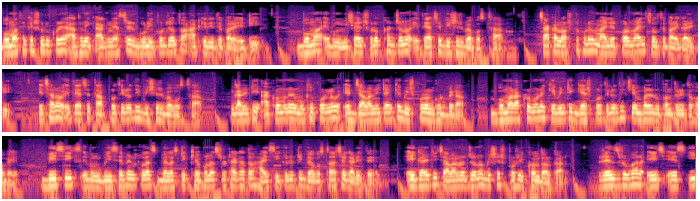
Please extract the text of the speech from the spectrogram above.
বোমা থেকে শুরু করে আধুনিক আগ্নেয়াস্ত্রের গুলি পর্যন্ত আটকে দিতে পারে এটি। বোমা এবং মিসাইল সুরক্ষার জন্য এতে আছে বিশেষ ব্যবস্থা। চাকা নষ্ট হলে মাইলের পর মাইল চলতে পারে গাড়িটি। এছাড়াও এতে আছে তাপ প্রতিরোধী বিশেষ ব্যবস্থা। গাড়িটি আক্রমণের মুখে পড়লেও এর জ্বালানি ট্যাঙ্কে বিস্ফোরণ ঘটবে না। বোমার আক্রমণে কেবিনটি গ্যাস প্রতিরোধী চেম্বারে রূপান্তরিত হবে। বি সিক্স এবং বি সেভেন ক্লাস ব্যালাস্টিক ক্ষেপণাস্ত্র ঠেকাতেও হাই সিকিউরিটি ব্যবস্থা আছে গাড়িতে। এই গাড়িটি চালানোর জন্য বিশেষ প্রশিক্ষণ দরকার। Range Rover H S E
